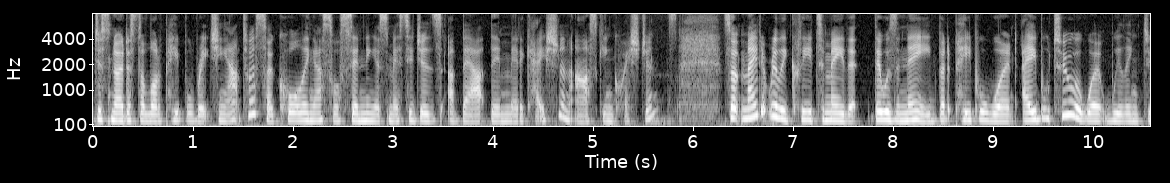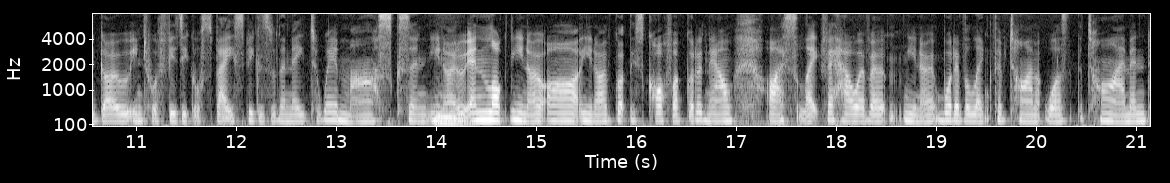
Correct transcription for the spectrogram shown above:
just noticed a lot of people reaching out to us, so calling us or sending us messages about their medication and asking questions. So it made it really clear to me that there was a need, but people weren't able to or weren't willing to go into a physical space because of the need to wear masks and you know mm. and lock you know oh you know I've got this cough I've got to now isolate for however you know whatever length of time it was at the time, and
